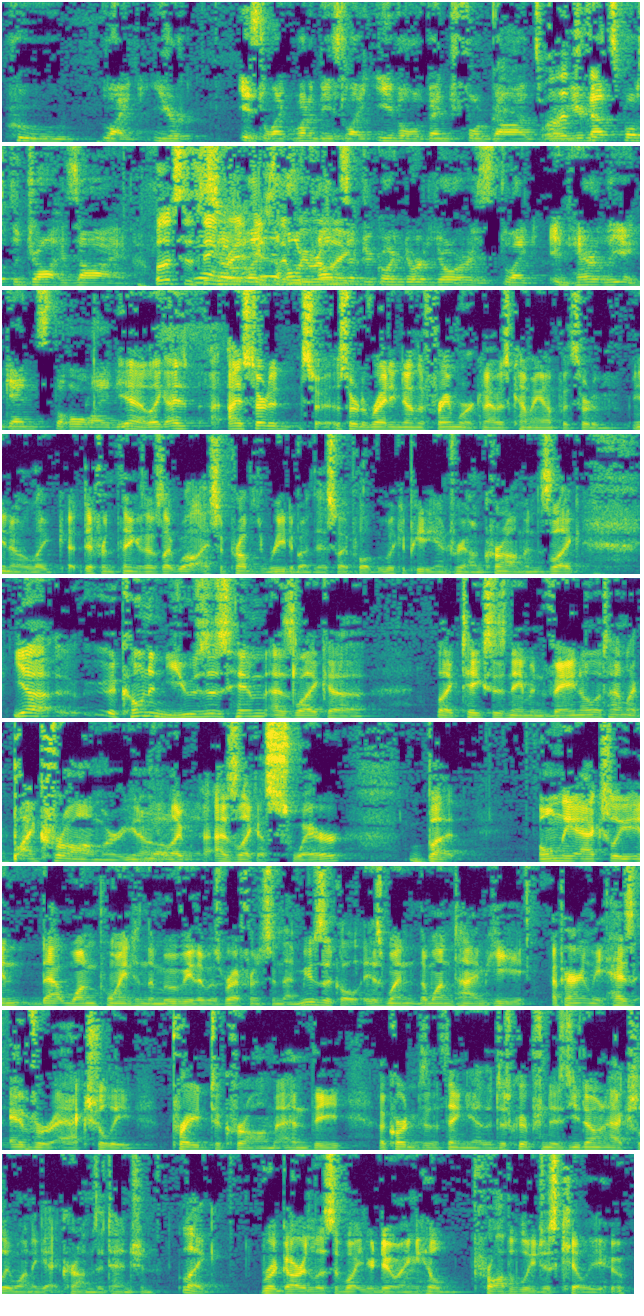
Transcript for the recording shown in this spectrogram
who like you're is like one of these like evil vengeful gods Well, where you're the- not supposed to draw his eye. well, that's the thing, so right? like Is the that whole we were concept like, of going door to door is like inherently against the whole idea. yeah, like I, I started so- sort of writing down the framework, and I was coming up with sort of you know like different things. I was like, well, I should probably read about this, so I pulled up the Wikipedia entry on Crom, and it's like, yeah, Conan uses him as like a like takes his name in vain all the time, like by Crom, or you know, Yeah, like yeah. as like a swear, but. Only actually in that one point in the movie that was referenced in that musical is when the one time he apparently has ever actually prayed to Crom, and the according to the thing, yeah, the description is you don't actually want to get Crom's attention, like regardless of what you're doing, he'll probably just kill you.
